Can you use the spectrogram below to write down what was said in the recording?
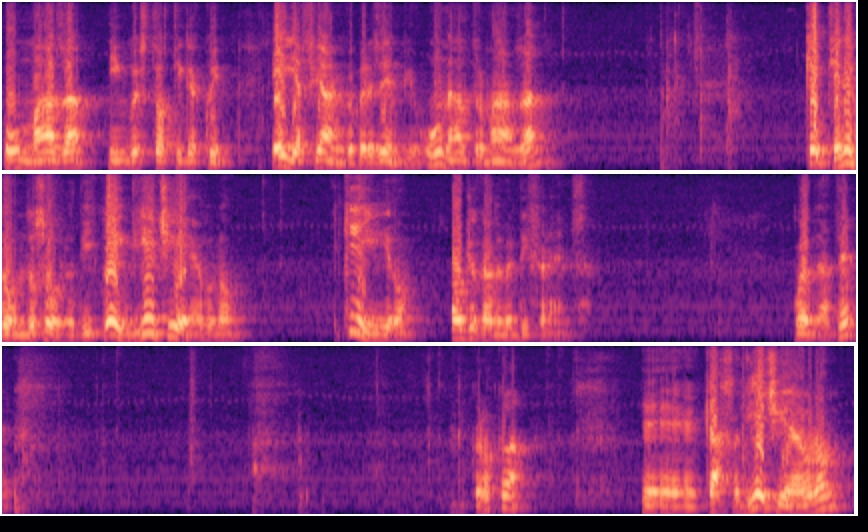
un Masa in quest'ottica qui e gli affianco per esempio un altro Masa che tiene conto solo di quei 10 euro che io ho giocato per differenza. Guardate, eccolo qua, eh, cassa 10 euro,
